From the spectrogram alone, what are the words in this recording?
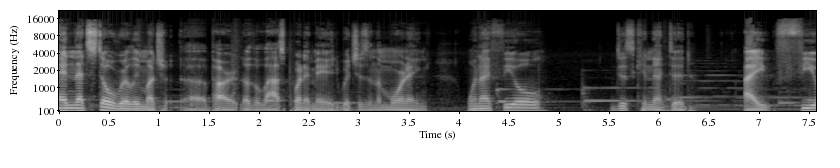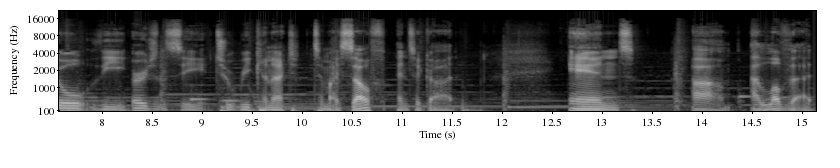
and that's still really much a uh, part of the last point I made, which is in the morning when I feel disconnected. I feel the urgency to reconnect to myself and to God, and um, I love that.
